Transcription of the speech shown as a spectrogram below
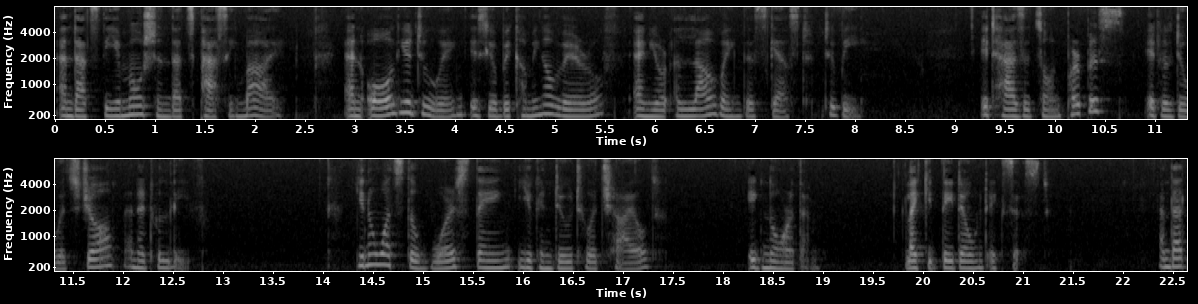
And that's the emotion that's passing by. And all you're doing is you're becoming aware of and you're allowing this guest to be. It has its own purpose, it will do its job, and it will leave. You know what's the worst thing you can do to a child? Ignore them, like they don't exist. And that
